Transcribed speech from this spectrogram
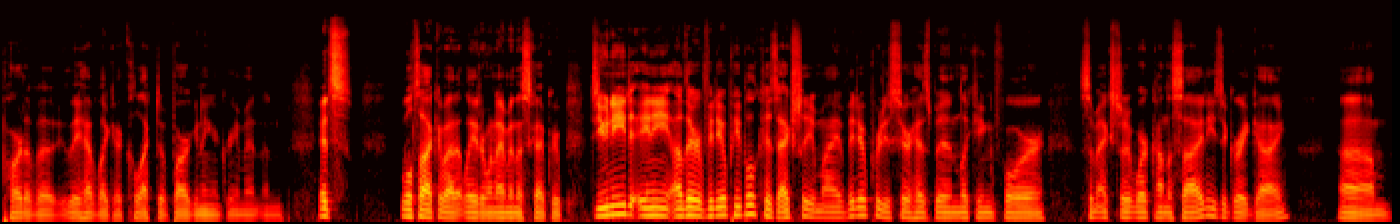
part of a they have like a collective bargaining agreement and it's we'll talk about it later when i'm in the skype group. Do you need any other video people? Because actually my video producer has been looking for some extra work on the side. He's a great guy. Um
